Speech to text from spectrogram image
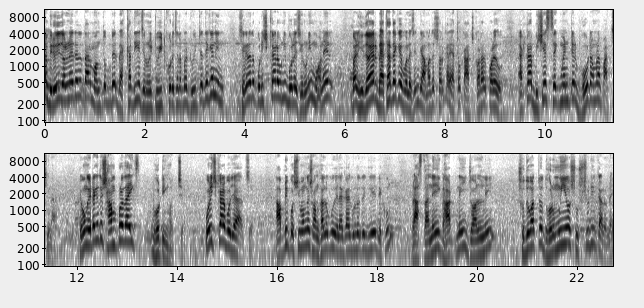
না, বিরোধী দলনেতা তো তার মন্তব্যের ব্যাখ্যা দিয়েছেন। উনি টুইট করেছেন, আপনার টুইটটা দেখে নিন। সেখানে তো পরিষ্কার উনি বলেছেন, উনি মনের বা হৃদয়ের ব্যথা থেকে বলেছেন যে আমাদের সরকার এত কাজ করার পরেও একটা বিশেষ সেগমেন্টের ভোট আমরা পাচ্ছি না। এবং এটা কিন্তু সাম্প্রদায়িক ভোটিং হচ্ছে। পরিষ্কার বোঝা যাচ্ছে। আপনি পশ্চিমবঙ্গের সংখ্যালঘু এলাকাগুলোতে গিয়ে দেখুন, রাস্তা নেই, ঘাট নেই, জল নেই, শুধুমাত্র ধর্মীয় সুশ্রুরির কারণে।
